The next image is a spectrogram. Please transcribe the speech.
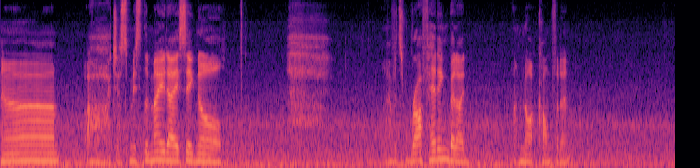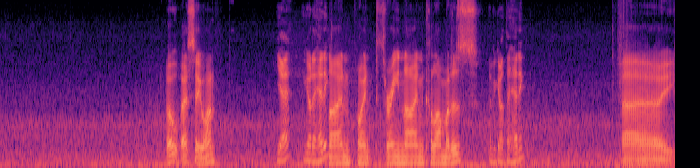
Um. Oh, I just missed the Mayday signal. I have its rough heading, but I, I'm not confident. Oh, I see one. Yeah, you got a heading? 9.39 kilometers. Have you got the heading? Uh,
